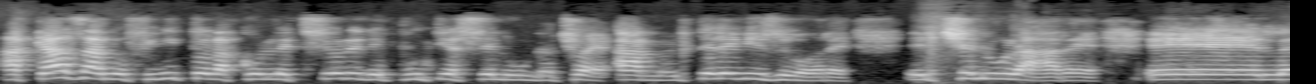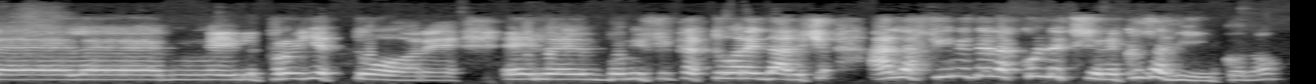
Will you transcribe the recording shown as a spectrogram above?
a casa hanno finito la collezione dei punti S lunga, cioè hanno il televisore, il cellulare, il, il, il proiettore, il bonificatore d'aria, cioè, alla fine della collezione cosa vincono?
